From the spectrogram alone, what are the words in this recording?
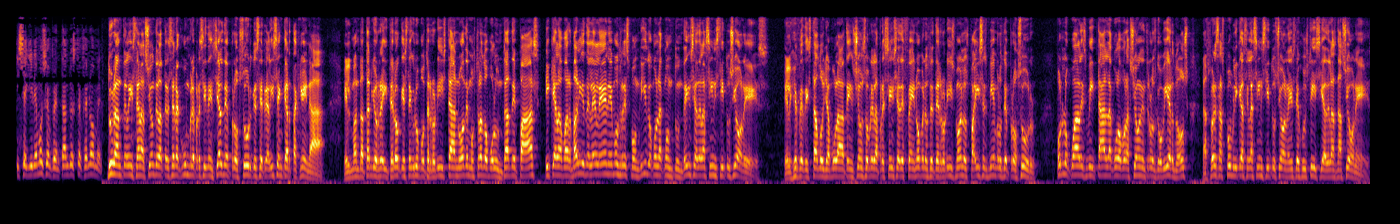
Y seguiremos enfrentando este fenómeno. Durante la instalación de la tercera cumbre presidencial de Prosur que se realiza en Cartagena, el mandatario reiteró que este grupo terrorista no ha demostrado voluntad de paz y que a la barbarie del ELN hemos respondido con la contundencia de las instituciones. El jefe de Estado llamó la atención sobre la presencia de fenómenos de terrorismo en los países miembros de Prosur, por lo cual es vital la colaboración entre los gobiernos, las fuerzas públicas y las instituciones de justicia de las naciones.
